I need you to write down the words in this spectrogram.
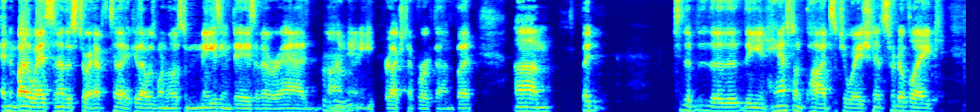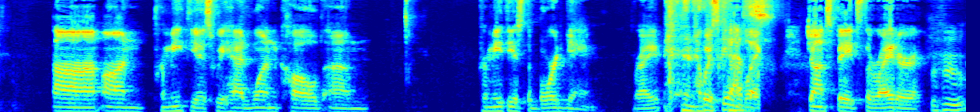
and by the way, that's another story I have to tell you because that was one of the most amazing days I've ever had mm-hmm. on any production I've worked on. But um, but to the, the the enhancement pod situation, it's sort of like uh, on Prometheus we had one called um, Prometheus the board game, right? and that was kind yes. of like Jon Spaihts, the writer, mm-hmm.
